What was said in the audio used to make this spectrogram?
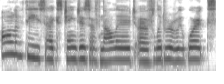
all of these uh, exchanges of knowledge, of literary works,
